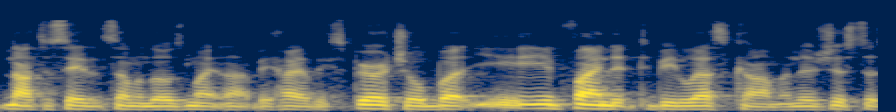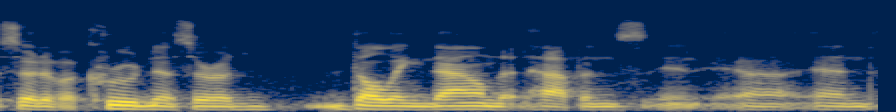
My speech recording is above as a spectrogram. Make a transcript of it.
not to say that some of those might not be highly spiritual, but you'd find it to be less common. There's just a sort of a crudeness or a dulling down that happens, in, uh, and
